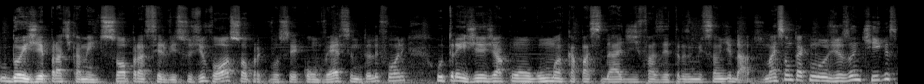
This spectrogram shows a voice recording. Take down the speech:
o 2G praticamente só para serviços de voz, só para que você converse no telefone, o 3G já com alguma capacidade de fazer transmissão de dados. Mas são tecnologias antigas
